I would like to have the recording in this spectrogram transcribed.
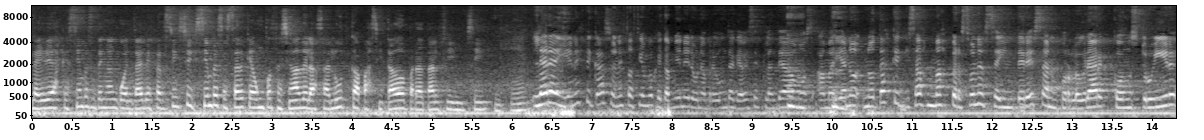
la idea es que siempre se tenga en cuenta el ejercicio y siempre se acerque a un profesional de la salud capacitado para tal fin, ¿sí? Lara, y en este caso, en estos tiempos que también era una pregunta que a veces planteábamos a Mariano, ¿notás que quizás más personas se interesan por lograr construir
